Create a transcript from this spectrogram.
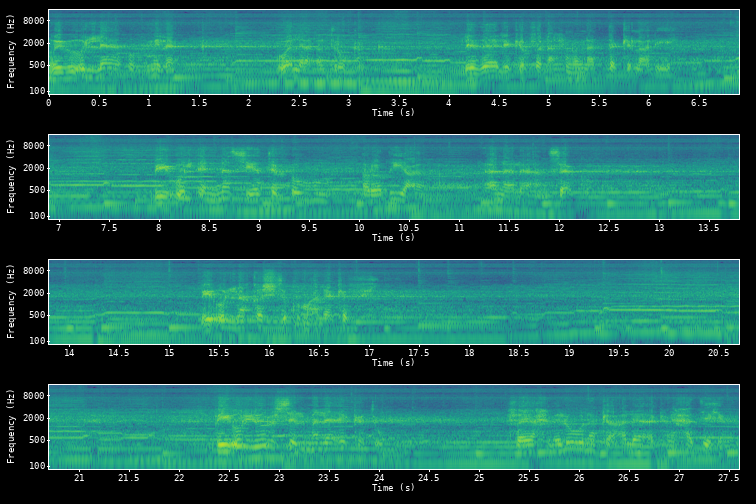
ويقول لا أهملك ولا أتركك. لذلك فنحن نتكل عليه. بيقول إن نسيت الأم رضيعا أنا لا أنساكم. بيقول نقشتكم على كفي. بيقول يرسل ملائكته فيحملونك على أجنحتهم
